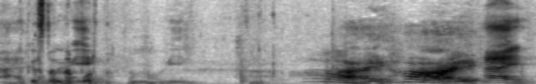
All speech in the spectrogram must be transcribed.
Ah, que está está en la bien, puerta. está muy bien. Hi, hi. Hi,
